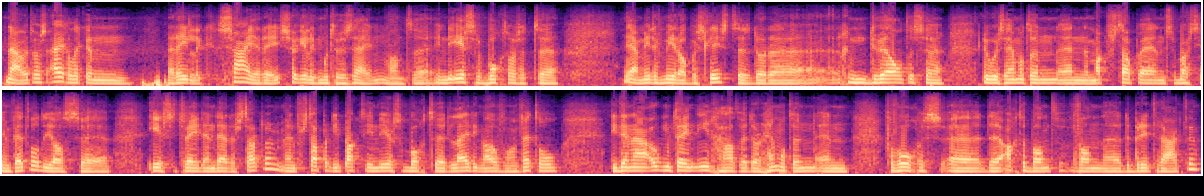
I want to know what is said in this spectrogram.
Nou, het was eigenlijk een redelijk saaie race, zo eerlijk moeten we zijn. Want uh, in de eerste bocht was het uh, ja, min of meer al beslist. Dus door uh, een duel tussen Lewis Hamilton en Max Verstappen en Sebastian Vettel. Die als uh, eerste, tweede en derde starten. En Verstappen die pakte in de eerste bocht de leiding over van Vettel. Die daarna ook meteen ingehaald werd door Hamilton. En vervolgens de achterband van de Brit raakte.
